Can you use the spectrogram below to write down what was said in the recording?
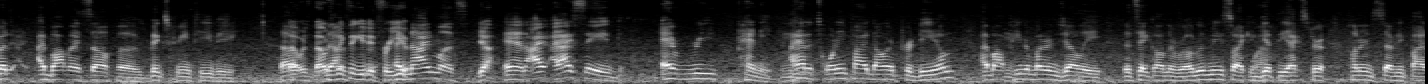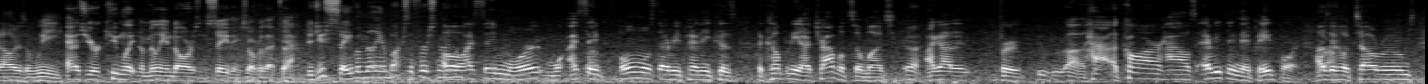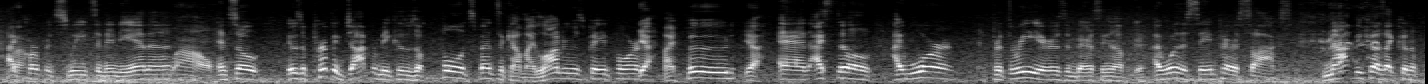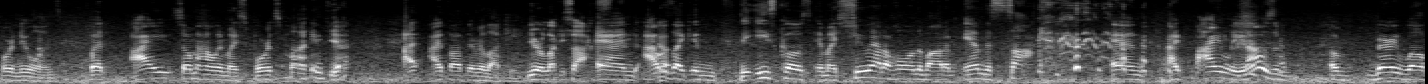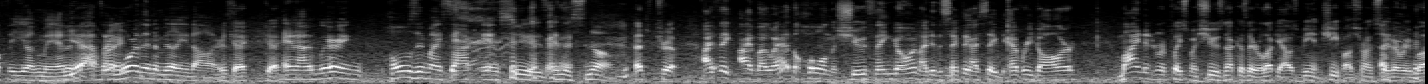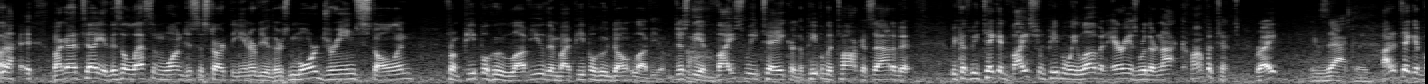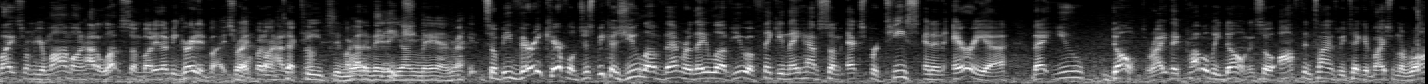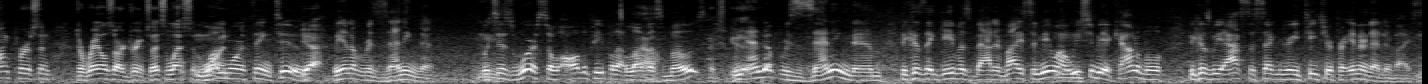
but I bought myself a big screen TV. That was- that was the big thing you did for you. Nine months. Yeah. And I, I saved every penny. I Mm. had a $25 per diem. I bought peanut butter and jelly to take on the road with me so I could Wow. get the extra $175 a week. as you're accumulating a million dollars in savings over that time Yeah. did you save a million bucks the first nine Oh, I saved more. more I saved almost every penny because the company I traveled so much. Yeah. I got it for uh, ha- a car, house, everything they paid for. I was Wow. in hotel rooms. I had corporate suites in Indiana. Wow. And so it was a perfect job for me because it was a full expense account. My laundry was paid for. Yeah. My food. Yeah. And I still I wore for three years, embarrassing enough. I wore the same pair of socks, not because I couldn't afford new ones, but I somehow in my sports mind, yeah I, I thought they were lucky. you're a lucky socks And I was like in the East Coast, and my shoe had a hole in the bottom and the sock. and I finally, and I was a, a very wealthy young man at Yeah, that time, right. more than a million dollars. Okay, okay. And I'm wearing holes in my sock and shoes in the snow. That's a trip. I think I by the way, I had the hole in the shoe thing going. I did the same thing. I saved every dollar. Mine didn't replace my shoes, not because they were lucky. I was being cheap. I was trying to save every buck. Nice. But I got to tell you, there's a lesson one just to start the interview. There's more dreams stolen from people who love you than by people who don't love you. Just the advice we take or the people that talk us out of it, because we take advice from people we love in areas where they're not competent, right? Exactly. I'd take advice from your mom on how to love somebody. That'd be great advice, right? Yeah, or on how to teach and how to motivate a young man, right? So be very careful. Just because you love them or they love you, of thinking they have some expertise in an area that you don't, right? They probably don't. And so oftentimes we take advice from the wrong person, derails our dreams. So that's lesson one. One more thing too. Yeah. We end up resenting them. Which is worse. So all the people that love Wow. us most, we end up resenting them because they gave us bad advice. And meanwhile, Mm. we should be accountable because we asked the second grade teacher for internet advice.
